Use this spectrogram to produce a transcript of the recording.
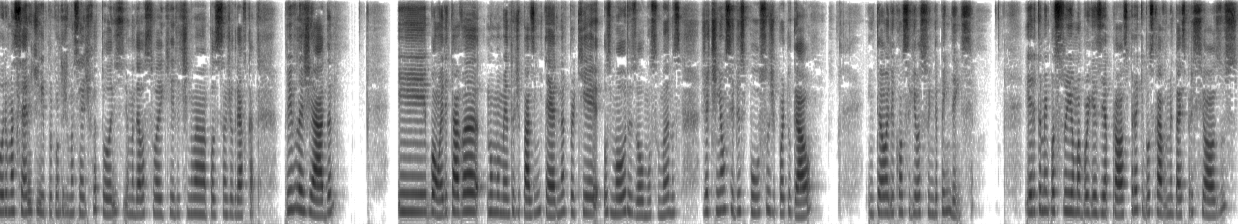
por uma série de por conta de uma série de fatores e uma delas foi que ele tinha uma posição geográfica privilegiada. E, bom, ele estava num momento de paz interna, porque os mouros ou muçulmanos já tinham sido expulsos de Portugal, então ele conseguiu a sua independência. E ele também possuía uma burguesia próspera que buscava metais preciosos,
